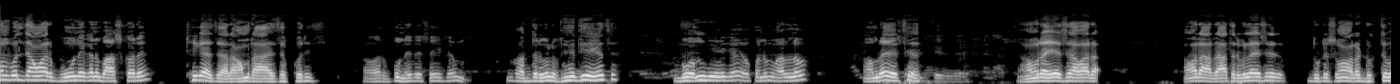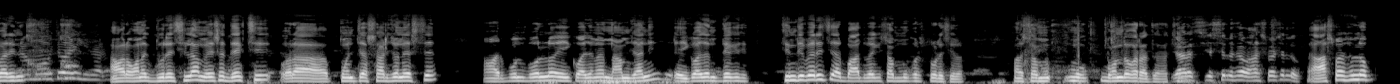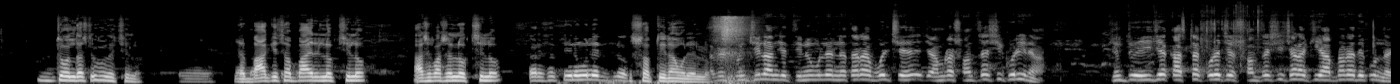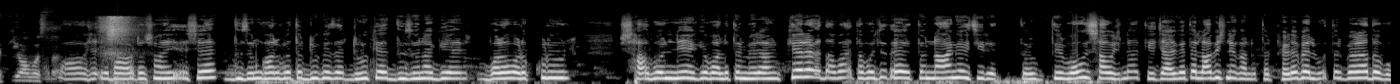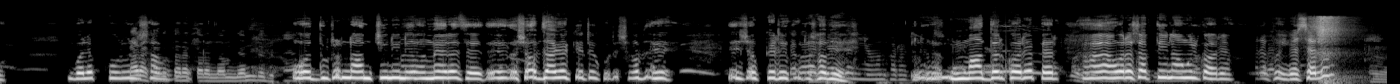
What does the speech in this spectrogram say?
এখন বলতে আমার বোন এখানে বাস করে ঠিক আছে? আর আমরা আইসব করেছি। আমার বোনের এসে এইসব ঘরদরগুলো ভেঙে দিয়ে গেছে। বোম নিয়ে যায় ওখানে মারলো। আমরা এসে আমরা এসে আবার আমরা রাতের বেলা এসে দুটোর সময় আমরা ঢুকতে পারিনি। আমরা অনেক দূরে ছিলাম এসে দেখছি ওরা পঞ্চাশ ষাট জন এসছে। আমার বোন বলল এই কজনের নাম জানি? এই কজন দেখে চিনতে পেরেছি আর বাদ বাকি সব মুখোশ পড়েছিল। মানে সব মুখ- মুখ বন্ধ করা সব আশপাশের লোক? আশপাশের লোক জন দশটা মতো ছিল। আর বাকি সব বাইরের লোক ছিল আশেপাশের লোক ছিল। তারা সব তৃণমূলের লোক। সব তৃণমূলের লোক। আমি শুনছিলাম যে তৃণমূলের নেতারা বলছে যে আমরা সন্ত্রাসী করি না কিন্তু এই যে কাজটা করেছে সন্ত্রাসী ছাড়া কি আপনারা দেখুন না? কি অবস্থা? বারোটার সময় এসে দুজন ঘর ভেতর ঢুকেছে ঢুকে দুজন আগে বড় বড় কুড়ুল শাবল নিয়ে গিয়ে বলে তোর আমি কে রে দাবা তা বলছে তোর না গেছি রে তোর তোর বহু সাহস না তুই জায়গাতে লাভিস না কেন? তোর ফেড়ে ফেলব তোর বেড়া দেবো। বলে কারা কারা জানতে ও দুটোর নাম চিনি মেরেছে। সব জায়গায় কেটে কুটে সব জায়গায়। এইসব কেটে কুটে সব। মারধর করে ফের হ্যাঁ ওরা সব তিন আঙুল করে। খুঁজে গেছিল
